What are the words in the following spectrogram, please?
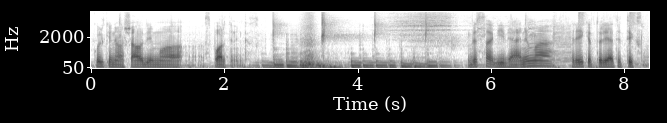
kulkinio šaudimo sportininkas. Visą gyvenimą reikia turėti tikslą.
